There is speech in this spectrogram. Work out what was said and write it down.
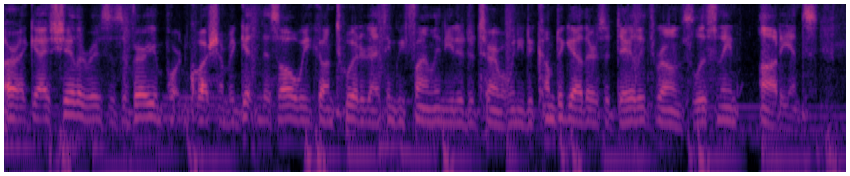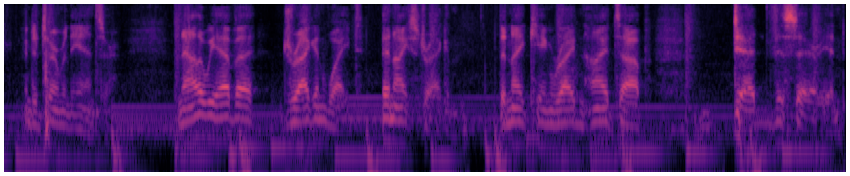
All right, guys, Shayla raises a very important question. I've been getting this all week on Twitter, and I think we finally need to determine. We need to come together as a Daily Thrones listening audience and determine the answer. Now that we have a dragon white, an ice dragon, the Night King riding high atop dead Viserion,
